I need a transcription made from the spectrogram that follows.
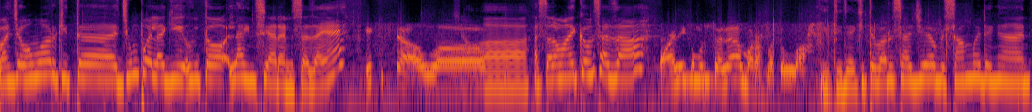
Panjang umur Kita jumpa lagi Untuk lain siaran Ustazah ya InsyaAllah. InsyaAllah Assalamualaikum Ustazah Waalaikumsalam warahmatullahi Itu dia kita baru saja bersama dengan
